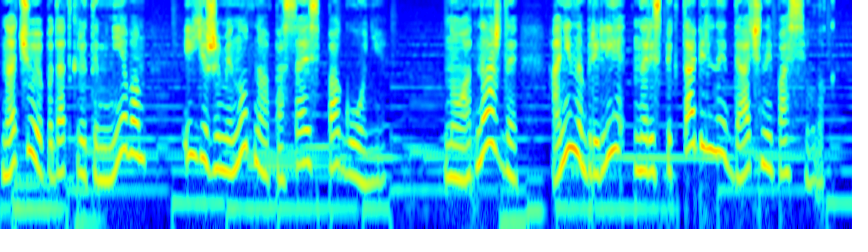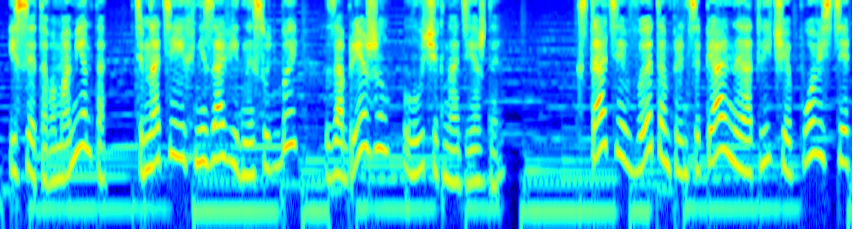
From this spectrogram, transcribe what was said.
ночуя под открытым небом и ежеминутно опасаясь погони. Но однажды они набрели на респектабельный дачный поселок. И с этого момента в темноте их незавидной судьбы забрежил лучик надежды. Кстати, в этом принципиальное отличие повести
